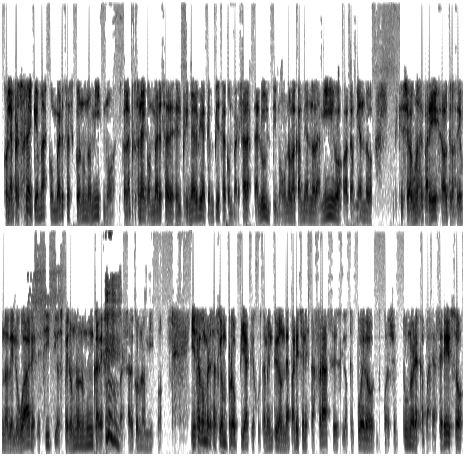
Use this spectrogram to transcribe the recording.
con la persona que más conversa es con uno mismo, y con la persona que conversa desde el primer día que empieza a conversar hasta el último. Uno va cambiando de amigos, va cambiando, qué sé algunos de pareja, otros de uno de lugares, de sitios, pero uno nunca deja de conversar con uno mismo. Y esa conversación propia, que justamente donde aparecen estas frases, lo que puedo, cuando tú no eres capaz de hacer eso,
